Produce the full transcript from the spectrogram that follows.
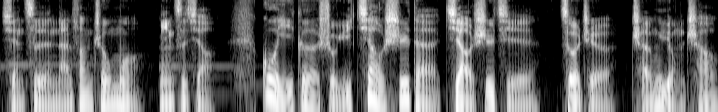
选自《南方周末》，名字叫《过一个属于教师的教师节》，作者程永超。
